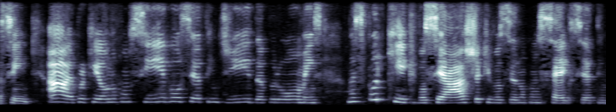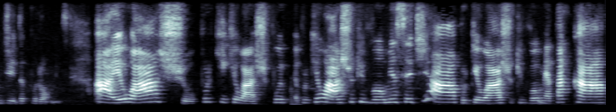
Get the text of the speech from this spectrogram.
assim, ah, é porque eu não consigo ser atendida por homens. Mas por que que você acha que você não consegue ser atendida por homens? Ah, eu acho. Por que que eu acho? Por, é porque eu acho que vão me assediar, porque eu acho que vão me atacar.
